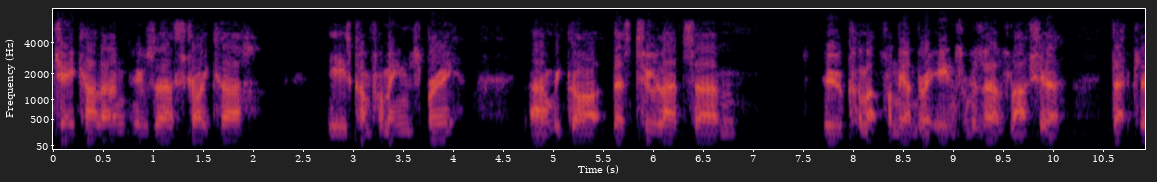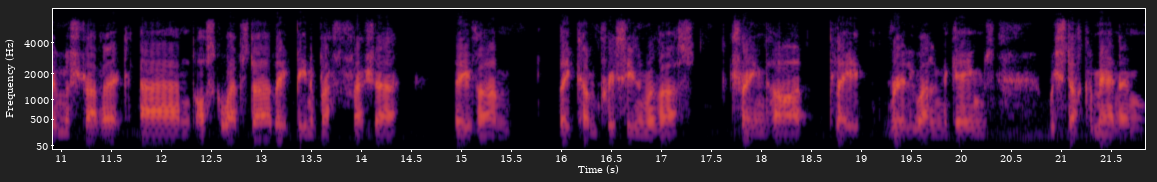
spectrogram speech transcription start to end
Jake Allen, who's a striker, he's come from Amesbury. And we got there's two lads um, who come up from the under 18s and reserves last year. Declan Mastravik and Oscar Webster. They've been a breath of fresh air. They've um, they come pre-season with us, trained hard, played really well in the games. We stuck them in, and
